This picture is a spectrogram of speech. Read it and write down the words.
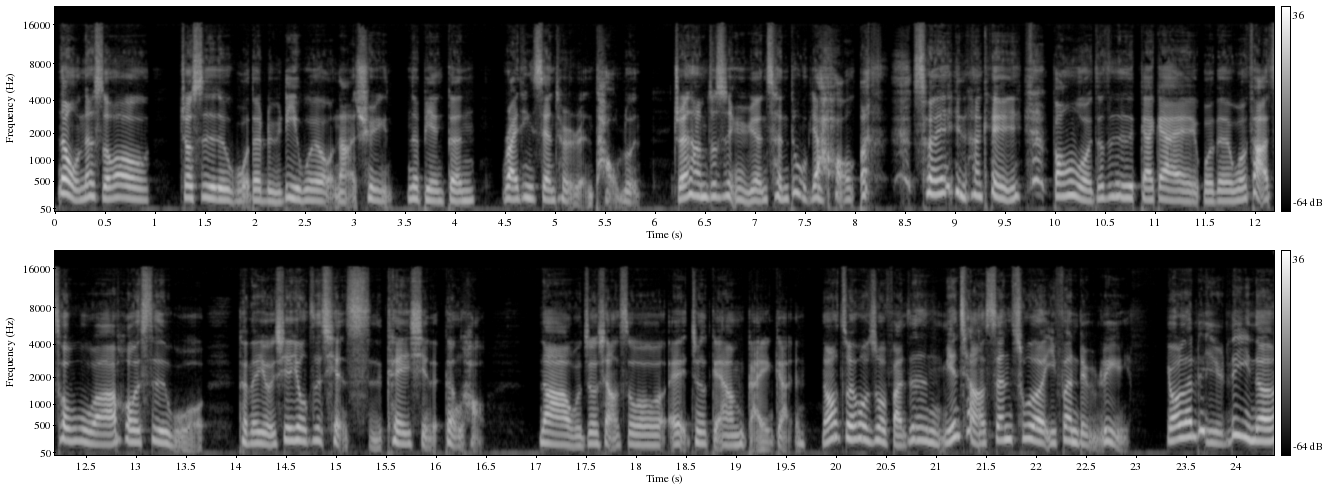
那我那时候。就是我的履历，我有拿去那边跟 Writing Center 的人讨论，觉得他们就是语言程度比较好，所以他可以帮我就是改改我的文法错误啊，或是我可能有一些用字遣词可以写得更好。那我就想说，哎，就是给他们改一改，然后最后做，反正勉强生出了一份履历。有了履历呢，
